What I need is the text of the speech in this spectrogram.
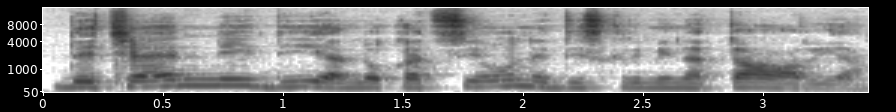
Decenni di allocazione discriminatoria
